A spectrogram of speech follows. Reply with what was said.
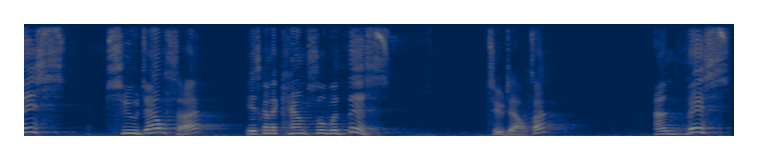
this 2 delta is going to cancel with this 2 delta, and this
